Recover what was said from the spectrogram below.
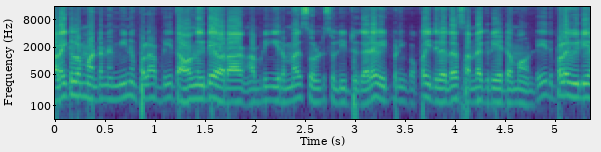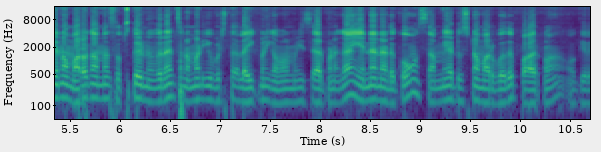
வளைக்கல மாட்டேன் மீன் போல் அப்படியே தவந்துக்கிட்டே வராங்க அப்படிங்கிற மாதிரி சொல்லிட்டு சொல்லிட்டு இருக்காரு. வெயிட் பண்ணி பார்ப்போம் இதில் தான் சண்டை கிரியேட் அமௌண்ட் இது போல் வீடியோ நான் மறக்காமல் சப்ஸ்கிரைப் பண்ணுறேன் நம்ம வீடியோ பிடிச்சா லைக் பண்ணி கமெண்ட் பண்ணி ஷேர் பண்ணுங்கள் என்ன நடக்கும்? செம்மையாக ட்விஸ்ட்டாக மாறும்போது பார்க்கலாம். ஓகே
